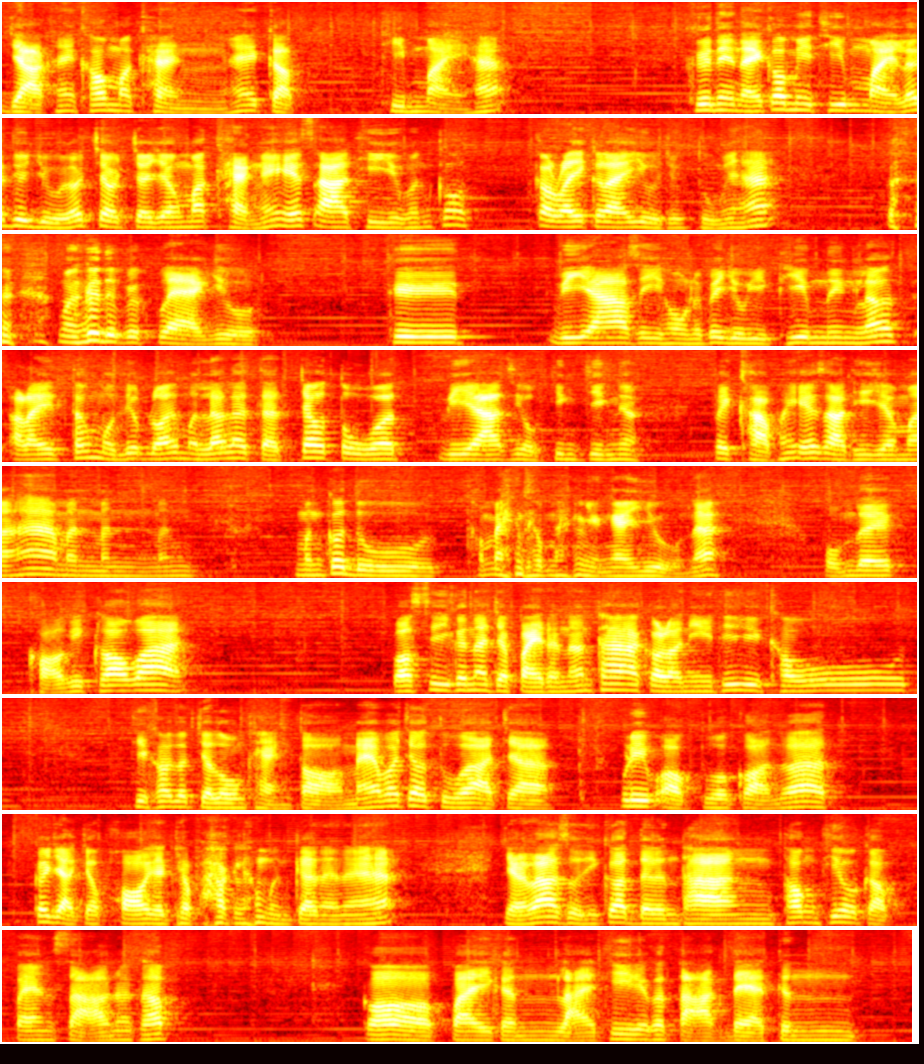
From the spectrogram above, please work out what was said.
อยากให้เขามาแข่งให้กับทีมใหม่ฮะคือไหนๆก็มีทีมใหม่แล้วอยู่ๆแล้วจะจะยังมาแข่งให้ SRT อยู่มันก็กระไรกระไรอยู่ถูกไหมฮะ มันก็ดูแปลกๆอยู่ คือ VR46 เนี่ยไปอยู่อีกทีมหนึ่งแล้วอะไรทั้งหมดเรียบร้อยหมดแล้ว แต่เจ้าตัว VR46 จริงๆเนี่ยไปขับให้ SRT Yamaha มันมันมันมันก็ดูทำแม่งทำแม่งยังไงอยู่นะ ผมเลยขอวิเคราะห์ว่าลอสซี่ก็น่าจะไปดังนั้นถ้ากรณีที่เขาที่เขาจะลงแข่งต่อ แม้ว่าเจ้าตัวอาจจะรีบออกตัวก่อนว่า ก็อยากจะพออยากจะพักแล้วเหมือนกันนะฮะอย่างล่าสุดนี้ก็เดินทางท่องเที่ยวกับแฟนสาวนะครับ ก็ไปกันหลายที่แล้วก็ตากแดดกัน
